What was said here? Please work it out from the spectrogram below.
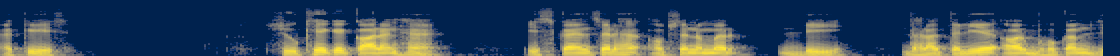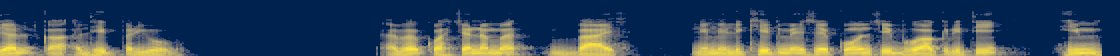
इक्कीस। सूखे के कारण हैं। इसका आंसर है ऑप्शन नंबर डी धरातलीय और भूकंप जल का अधिक प्रयोग। अब है क्वेश्चन नंबर बाईस। निम्नलिखित में से कौन सी भू आकृति हिम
